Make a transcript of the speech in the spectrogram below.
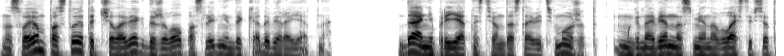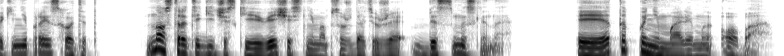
На своем посту этот человек доживал последние декады, вероятно. Да, неприятности он доставить может, мгновенно смена власти все-таки не происходит, но стратегические вещи с ним обсуждать уже бессмысленно. И это понимали мы оба.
